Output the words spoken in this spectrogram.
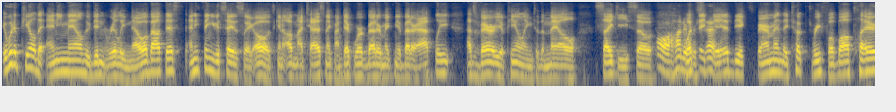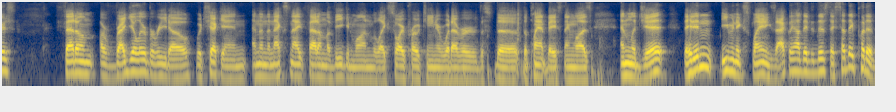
it would appeal to any male who didn't really know about this. Anything you could say is like, oh, it's gonna up my test, make my dick work better, make me a better athlete. That's very appealing to the male psyche. So oh, 100%. what they did, the experiment, they took three football players, fed them a regular burrito with chicken, and then the next night fed them a vegan one with like soy protein or whatever the the, the plant based thing was. And legit, they didn't even explain exactly how they did this. They said they put a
